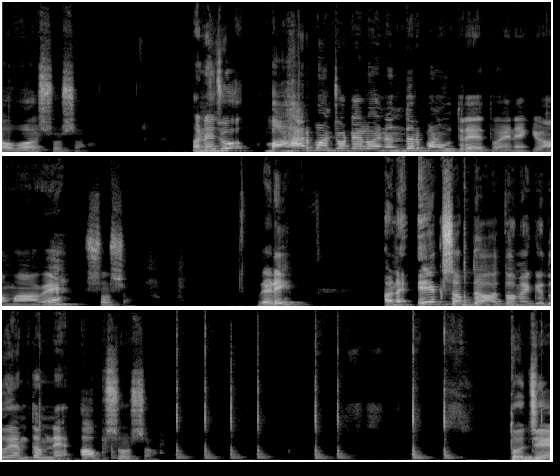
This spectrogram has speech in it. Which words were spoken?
અવશોષણ. અને જો બહાર પણ ચોટેલો હોય અંદર પણ ઉતરે, તો એને કહેવામાં આવે શોષણ. રેડી અને એક શબ્દ હતો મેં કીધું એમ તમને, અપશોષણ. તો જે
